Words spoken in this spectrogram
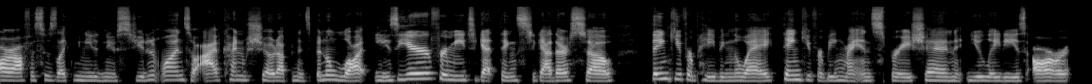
our office was like, we need a new student one. So I've kind of showed up and it's been a lot easier for me to get things together. So thank you for paving the way. Thank you for being my inspiration. You ladies are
